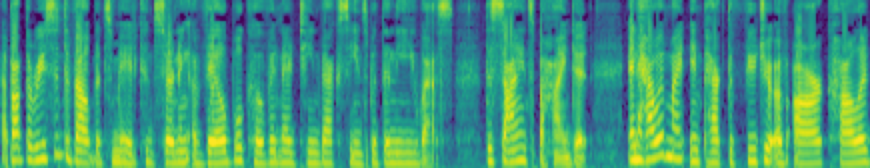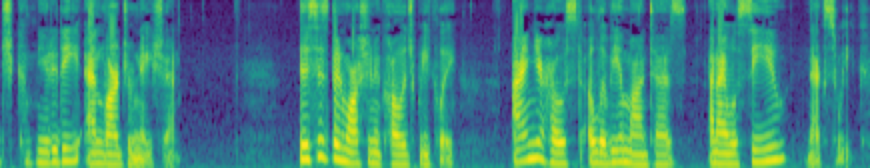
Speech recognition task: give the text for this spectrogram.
about the recent developments made concerning available COVID 19 vaccines within the U.S., the science behind it, and how it might impact the future of our college, community, and larger nation. This has been Washington College Weekly. I'm your host, Olivia Montez, and I will see you next week.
